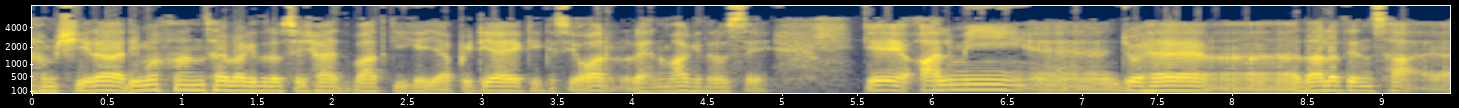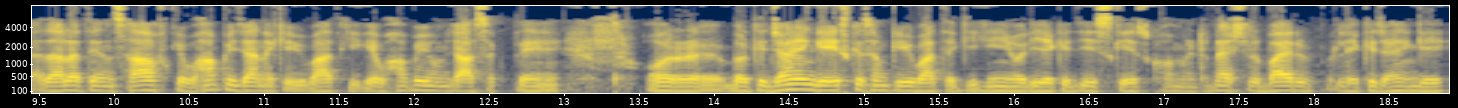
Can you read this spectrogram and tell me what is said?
हमशीरा रीमा खान साहबा की तरफ़ से शायद बात की गई या पी टी आई के किसी और रहनुमा की तरफ़ से कि आलमी जो है अदालत अदालत इंसाफ के वहाँ पे जाने की भी बात की गई, वहाँ पे हम जा सकते हैं। और, बल्कि जाएँगे, इस किस्म की भी बातें की गई और ये कि जी इस केस को हम इंटरनेशनल बाहर लेके जाएँगे।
